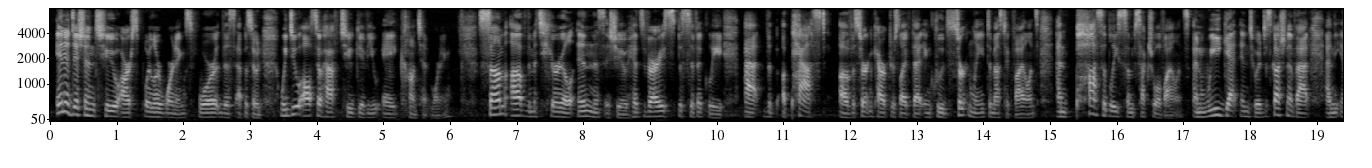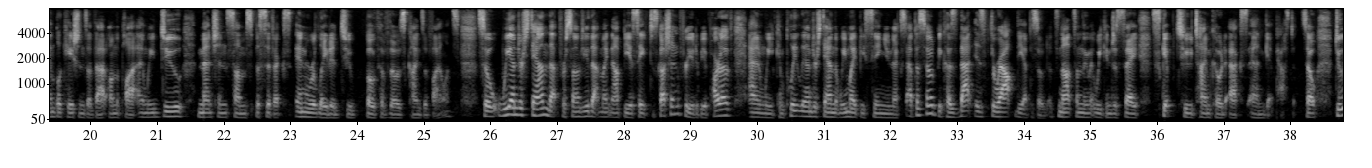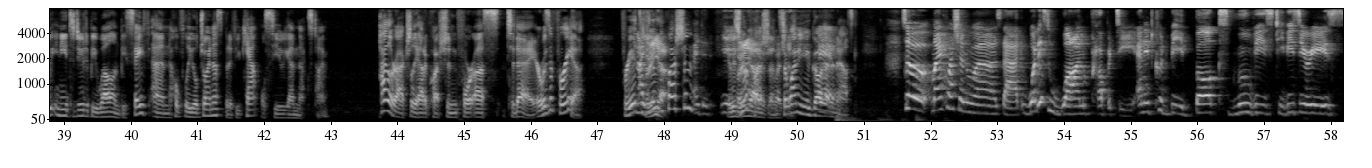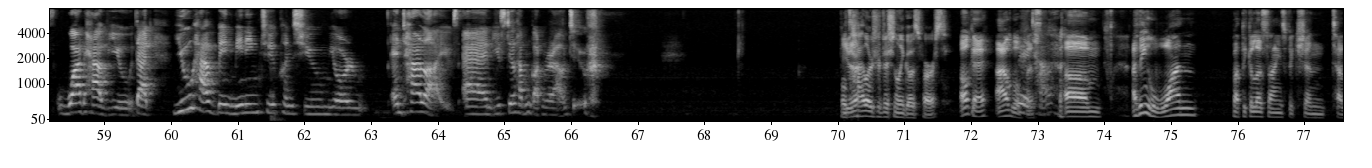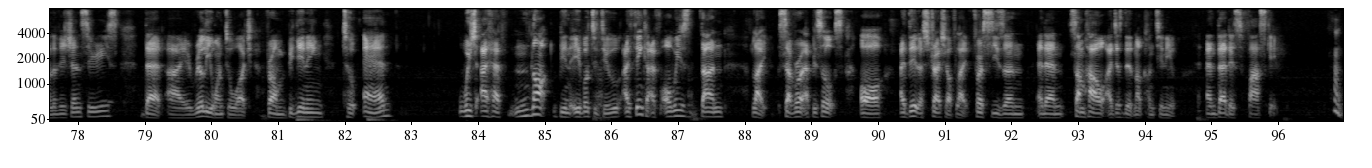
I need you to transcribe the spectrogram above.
In addition to our spoiler warnings for this episode, we do also have to give you a content warning. Some of the material in this issue hits very specifically at the, a past of a certain character's life that includes certainly domestic violence and possibly some sexual violence. And we get into a discussion of that and the implications of that on the plot. And we do mention some specifics in related to both of those kinds of violence. So we understand that for some of you, that might not be a safe discussion for you to be a part of. And we completely understand that we might be seeing you next episode because that is throughout the episode. It's not something that we can just say, skip to timecode X and get past it. So do what you need to do to be well and be safe. And hopefully you'll join us. But if you can't, we'll see you again next time. Tyler actually had a question for us today, or was it Freya? Freya, did you have a question? I did. Yeah, it was your question. question. So why don't you go yeah. ahead and ask? So my question was that what is one property, and it could be books, movies, TV series, what have you, that you have been meaning to consume your entire lives and you still haven't gotten around to? Well, Peter? Tyler traditionally goes first. Okay, I'll go first. Um, I think one particular science fiction television series that I really want to watch from beginning to end, which I have not been able to do. I think I've always done like several episodes, or I did a stretch of like first season, and then somehow I just did not continue, and that is Farscape. Hmm.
